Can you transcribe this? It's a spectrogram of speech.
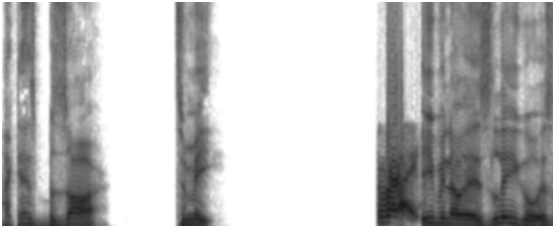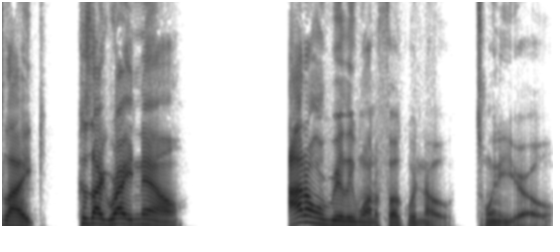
Like that's bizarre to me. Right. Even though it's legal, it's like cuz like right now I don't really want to fuck with no 20 year old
